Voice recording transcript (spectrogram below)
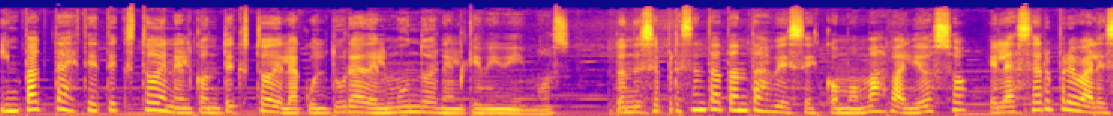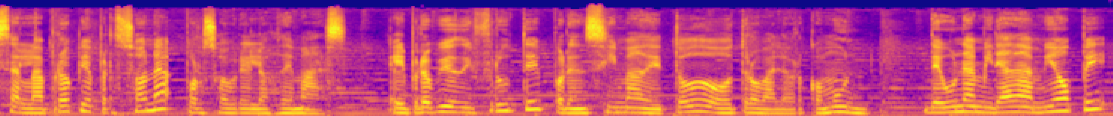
impacta este texto en el contexto de la cultura del mundo en el que vivimos, donde se presenta tantas veces como más valioso el hacer prevalecer la propia persona por sobre los demás, el propio disfrute por encima de todo otro valor común, de una mirada miope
